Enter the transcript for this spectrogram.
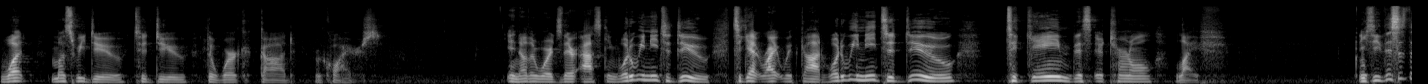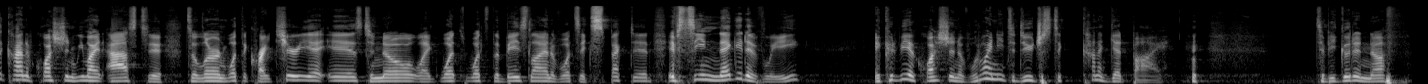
What must we do to do the work God requires? In other words, they're asking, what do we need to do to get right with God? What do we need to do to gain this eternal life? You see, this is the kind of question we might ask to, to learn what the criteria is, to know like what, what's the baseline of what's expected. If seen negatively, it could be a question of what do I need to do just to kind of get by? to be good enough,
